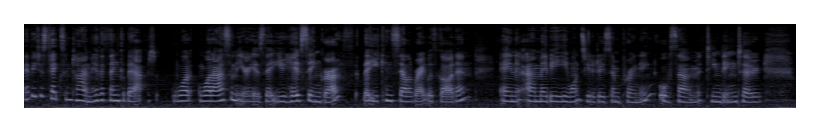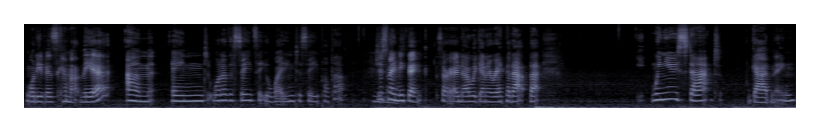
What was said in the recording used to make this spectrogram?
maybe just take some time, have a think about what what are some areas that you have seen growth that you can celebrate with God in, and um, maybe He wants you to do some pruning or some tending to whatever's come up there. Um, and what are the seeds that you're waiting to see pop up? Just made me think sorry, I know we're going to wrap it up, but when you start gardening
